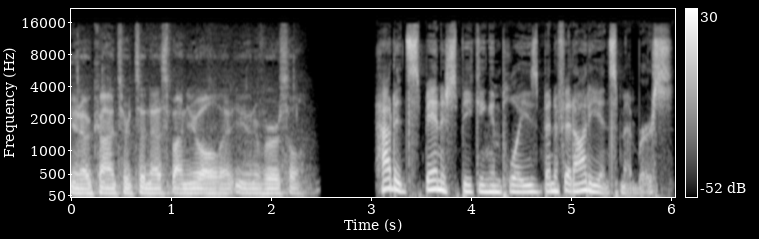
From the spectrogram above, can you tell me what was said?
you know, concerts in Espanol at Universal. How did Spanish speaking employees benefit audience members?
